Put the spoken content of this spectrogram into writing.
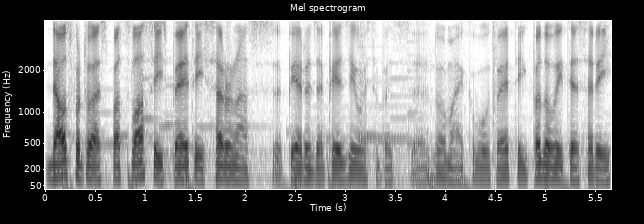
daudz par to esmu pats lasījis, pētījis, sarunās, pieredzē, piedzīvojis. Tāpēc uh, domāju, ka būtu vērtīgi padalīties arī.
